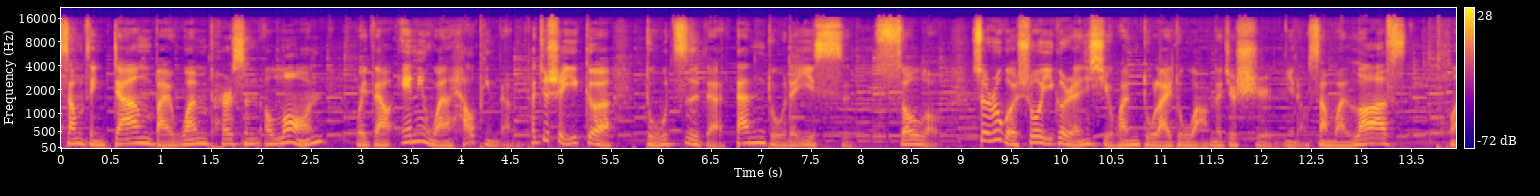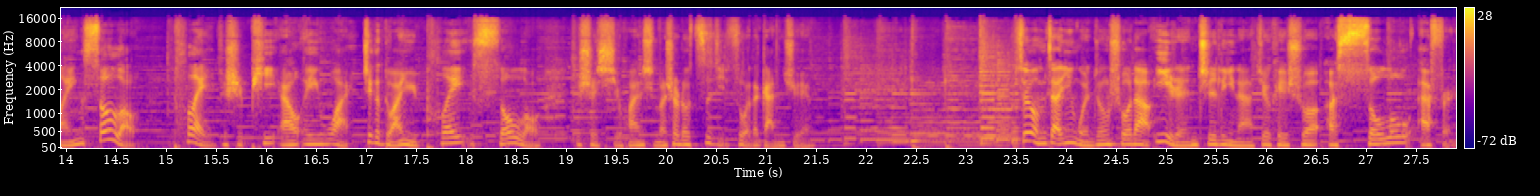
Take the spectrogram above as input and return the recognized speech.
something done by one person alone without anyone helping them. 它就是一个独自的、单独的意思，solo。所以如果说一个人喜欢独来独往，那就是 you know someone loves playing solo。play 就是 p l a y 这个短语 play solo 就是喜欢什么事儿都自己做的感觉。所以我们在英文中说到一人之力呢，就可以说 a solo effort.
